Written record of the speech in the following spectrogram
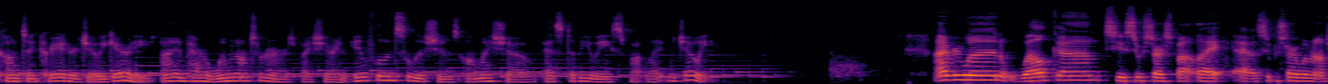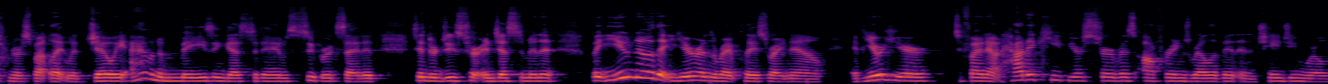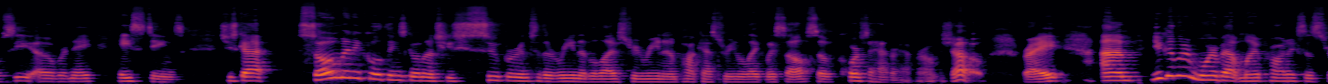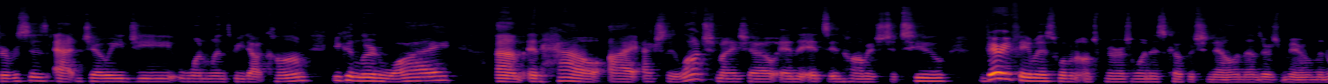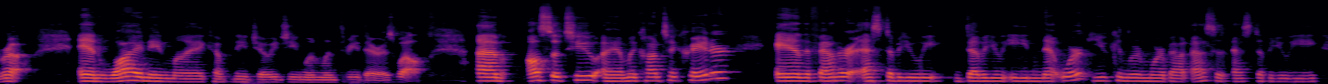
content creator Joie Gharrity. I empower women entrepreneurs by sharing influence solutions on my show, SWE Spotlight with Joie. Hi, everyone. Welcome to Superstar Spotlight, uh, Superstar Women Entrepreneur Spotlight with Joie. I have an amazing guest today. I'm super excited to introduce her in just a minute. But you know that you're in the right place right now. If you're here to find out how to keep your service offerings relevant in a changing world, CEO Renee Hastings. She's got so many cool things going on. She's super into the arena, the live stream arena and podcast arena, like myself. So of course I had her have her on the show, right? Um, you can learn more about my products and services at joieg113.com. You can learn why um, and how I actually launched my show, and it's in homage to two very famous women entrepreneurs. One is Coco Chanel, and another is Marilyn Monroe. And why I named my company Joie G113 there as well. Um, also, too, I am a content creator and the founder of SWE Network. You can learn more about us at SWE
